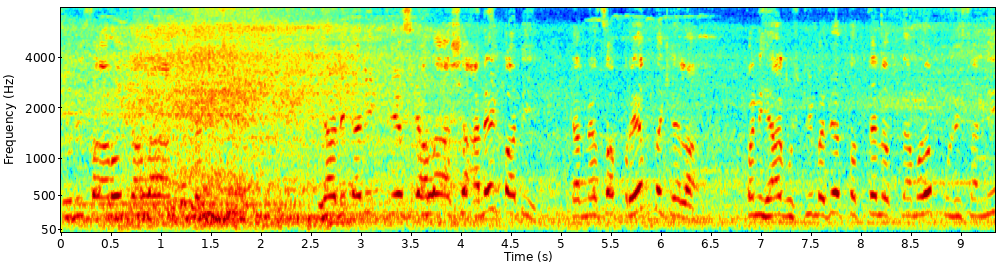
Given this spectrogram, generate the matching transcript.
चोरीचा आरोप घाला दंडनीची या ठिकाणी केस घाला अशा अनेक बाबी करण्याचा प्रयत्न केला. पण ह्या गोष्टीमध्ये तथ्य नसल्यामुळं पोलिसांनी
